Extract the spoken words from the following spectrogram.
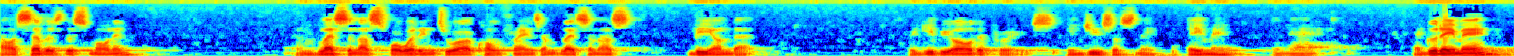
our service this morning and blessing us forward into our conference and blessing us beyond that. We give you all the praise in Jesus' name. Amen. Amen. A good amen.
